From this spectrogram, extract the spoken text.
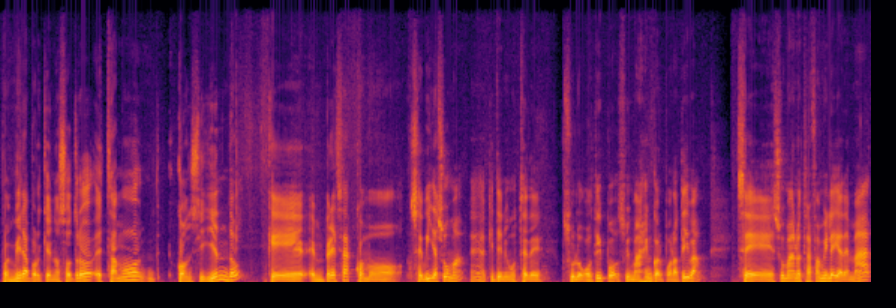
Pues mira, porque nosotros estamos consiguiendo que empresas como Sevilla Suma, ¿eh? aquí tienen ustedes su logotipo, su imagen corporativa, se suma a nuestra familia y además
